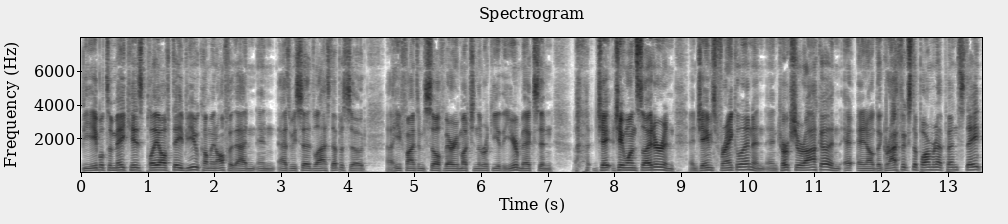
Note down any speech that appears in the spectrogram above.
be able to make his playoff debut coming off of that. And, and as we said last episode, uh, he finds himself very much in the rookie of the year mix. And J- Ja'Juan Seider and, and James Franklin and, and Kirk Ciarrocca and, and you know the graphics department at Penn State,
